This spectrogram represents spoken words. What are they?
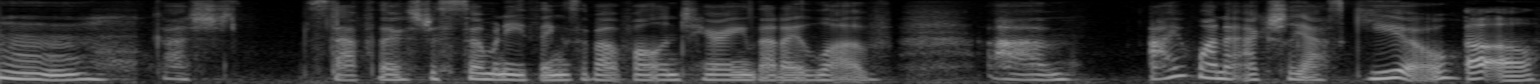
Hmm. Gosh, Steph, there's just so many things about volunteering that I love. Um, I want to actually ask you. Uh oh.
